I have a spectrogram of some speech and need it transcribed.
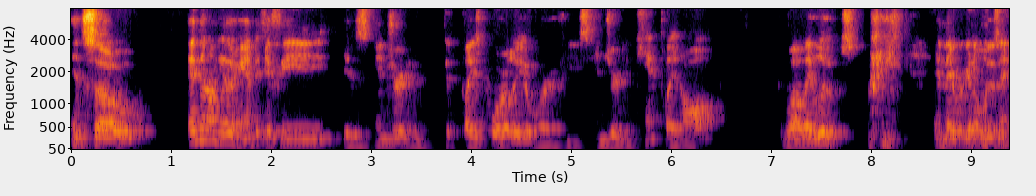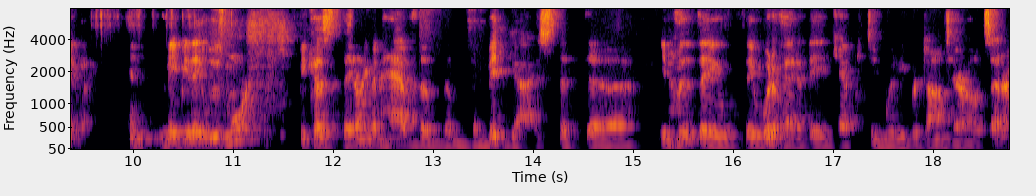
And so, and then on the other hand, if he is injured and plays poorly, or if he's injured and can't play at all, well, they lose, and they were going to lose anyway, and maybe they lose more because they don't even have the the, the mid guys that uh, you know that they they would have had if they kept Dinwiddie, Bertans, Harrell, et cetera.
